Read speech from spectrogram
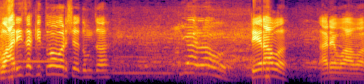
वारीचं किती वर्ष आहे तुमचं? तेरावं. अरे वा वा.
